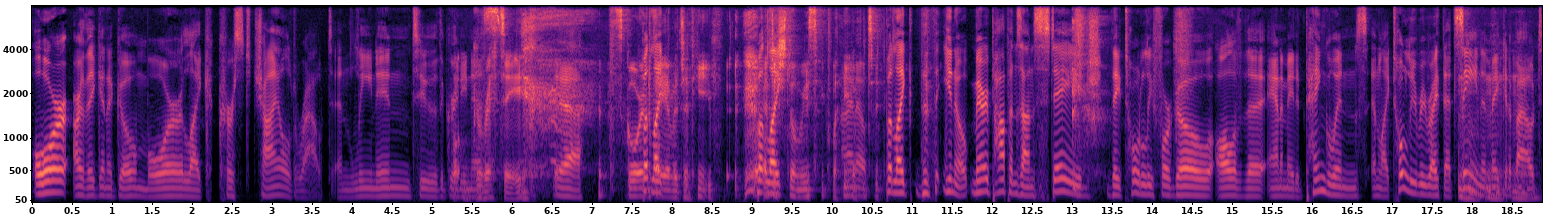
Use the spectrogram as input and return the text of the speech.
or are they gonna go more like cursed child route and lean into the but grittiness? gritty, Yeah, scored But, by like- Imogen Heap, but, like- additional music by I know. But like the th- you know Mary Poppins on stage, they totally forego all of the animated penguins and like totally rewrite that scene and make it about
